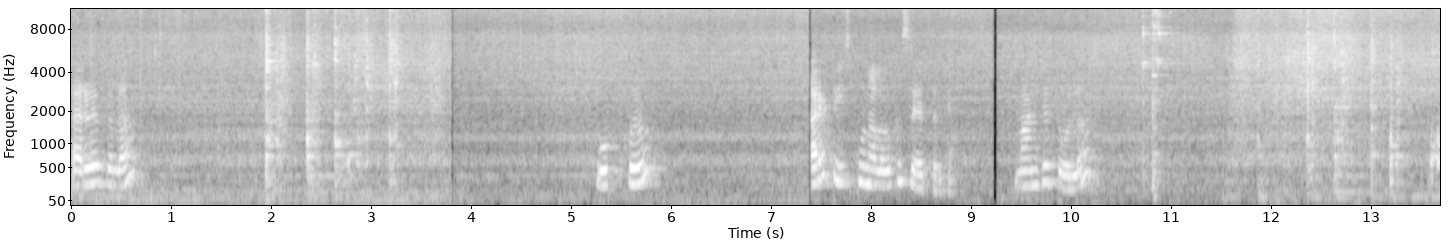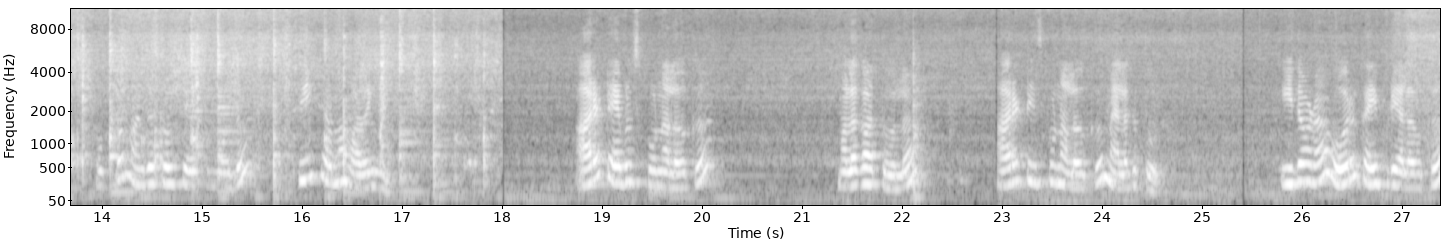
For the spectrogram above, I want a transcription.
கருவேப்பிலை உப்பு அரை டீஸ்பூன் அளவுக்கு சேர்த்துருக்கேன். மஞ்சத்தூள். உப்பு மஞ்சத்தூள் சேர்க்கும்போது சீக்கிரமாக வதங்கிடும். அரை டேபிள் ஸ்பூன் அளவுக்கு மிளகாத்தூள். அரை டீஸ்பூன் அளவுக்கு மிளகுத்தூள். இதோட ஒரு கைப்பிடி அளவுக்கு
